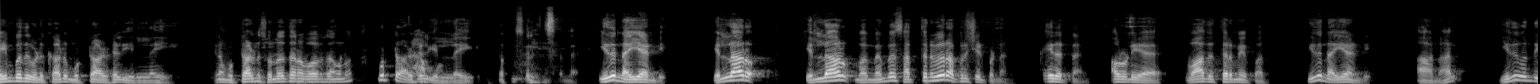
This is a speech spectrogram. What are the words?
ஐம்பது விழுக்காடு முட்டாள்கள் இல்லை. ஏன்னா முட்டாள்னு சொன்னது தானே வாபஸ் வாங்கணும்? முட்டாள்கள். இல்லை. அப்படின்னு சொல்லி சொன்னேன் இது நையாண்டி. எல்லாரும் எல்லாரும் மெம்பர்ஸ் அத்தனை பேரும் அப்ரிஷியேட் பண்ணாங்க. கைதட்டினாங்க அவருடைய வாத திறமையை பார்த்து. இது நையாண்டி. ஆனால் இது வந்து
